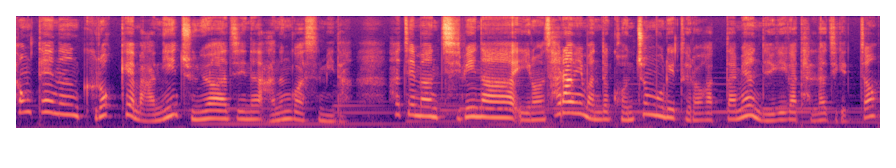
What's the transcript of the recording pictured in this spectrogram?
형태는 그렇게 많이 중요하지는 않은 것 같습니다. 하지만 집이나 이런 사람이 만든 건축물이 들어갔다면 얘기가 달라지겠죠?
